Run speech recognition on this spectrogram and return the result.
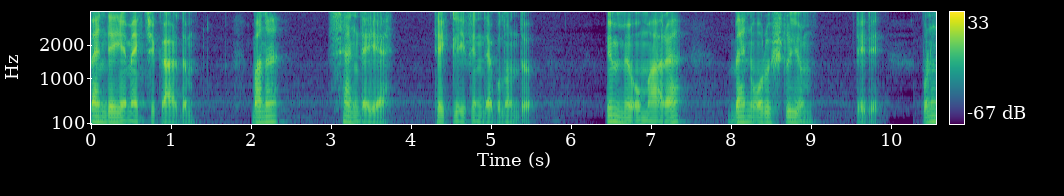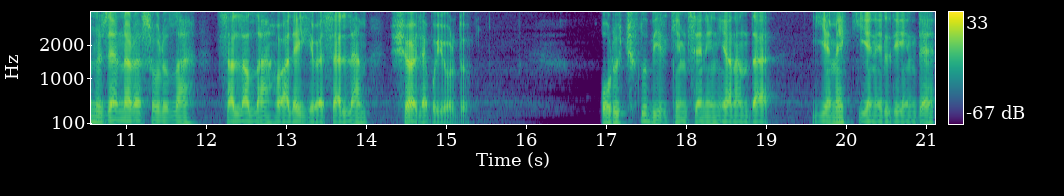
Ben de yemek çıkardım. Bana sen de ye teklifinde bulundu. Ümmü Umara ben oruçluyum dedi. Bunun üzerine Rasulullah sallallahu aleyhi ve sellem şöyle buyurdu. Oruçlu bir kimsenin yanında yemek yenildiğinde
